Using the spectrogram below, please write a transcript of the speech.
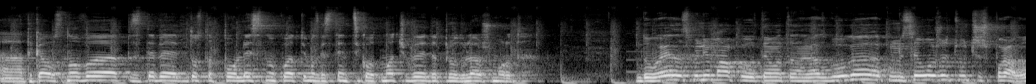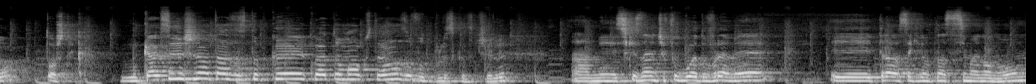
а, така основа, за теб е доста по-лесно, когато има сгъстен цикъл от мачове, да преодоляваш умората. Добре, да сменим малко темата на разговора. Ако не се лъжа, ти учиш право. Точно така. Как се реши на тази стъпка, която е малко странна за футболистката, че ли? Ами всички знаем, че футбол е до време и трябва всеки един от нас да си има едно на ум.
